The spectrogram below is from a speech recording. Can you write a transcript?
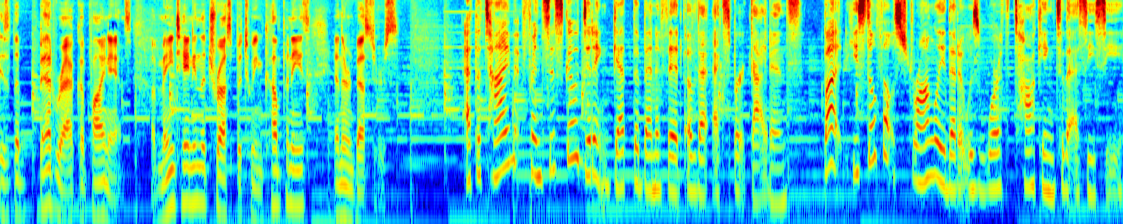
is the bedrock of finance, of maintaining the trust between companies and their investors. At the time, Francisco didn't get the benefit of that expert guidance, but he still felt strongly that it was worth talking to the SEC.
